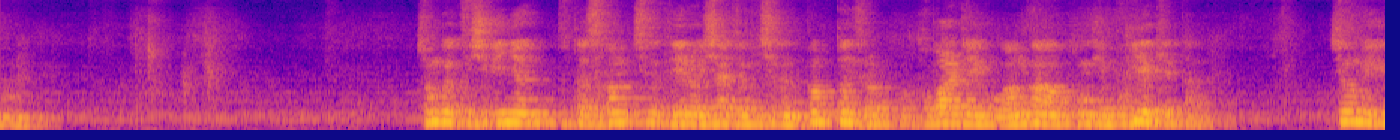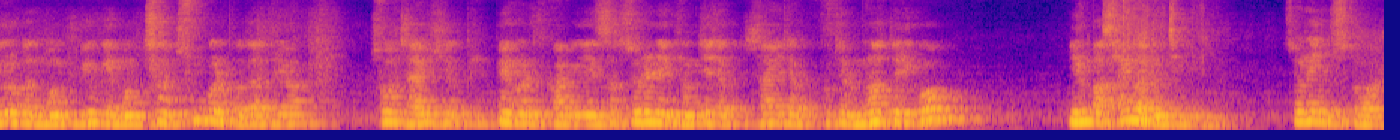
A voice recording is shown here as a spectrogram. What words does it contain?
아. 1992년부터 서방 측의 대러시아 정책은 뻔뻔스럽고 도발적이고 완강하고 동시에 무기력했다. 처음에 유럽은 멍- 미국의 멍청한 충고를 받아들여 초자유주의 빅뱅을 감행해서 소련의 경제적, 사회적 구조를 무너뜨리고 이른바 사유화 정책입니다. 소련이 주도한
